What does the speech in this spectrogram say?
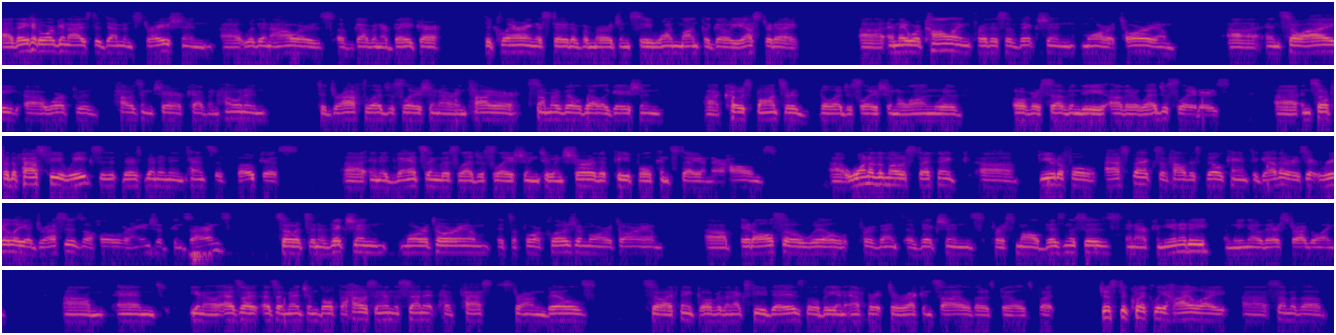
Uh, they had organized a demonstration within hours of Governor Baker declaring a state of emergency one month ago yesterday. Uh, and they were calling for this eviction moratorium. Uh, and so I uh, worked with Housing Chair Kevin Honan to draft legislation. Our entire Somerville delegation uh, co sponsored the legislation along with over 70 other legislators. Uh, and so for the past few weeks, there's been an intensive focus uh, in advancing this legislation to ensure that people can stay in their homes. Uh, one of the most, I think, uh, beautiful aspects of how this bill came together is it really addresses a whole range of concerns. So it's an eviction moratorium, it's a foreclosure moratorium. Uh, it also will prevent evictions for small businesses in our community, and we know they're struggling. Um, and you know, as I as I mentioned, both the House and the Senate have passed strong bills. So I think over the next few days there'll be an effort to reconcile those bills. But just to quickly highlight uh, some of the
